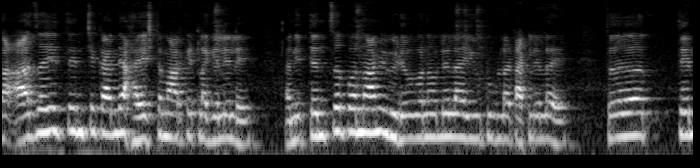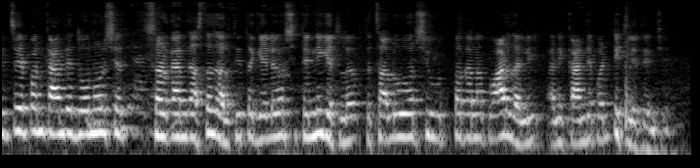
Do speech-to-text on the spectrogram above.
तर आजही त्यांचे कांदे हायेस्ट मार्केटला गेलेले आणि त्यांचं पण आम्ही व्हिडिओ बनवलेला आहे युट्यूबला टाकलेला आहे. तर त्यांचे पण कांदे दोन वर्ष सडकान जास्त झालती तर गेल्या वर्षी त्यांनी घेतलं. तर चालू वर्षी उत्पादनात वाढ झाली आणि कांदे पण टिकले त्यांचे.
